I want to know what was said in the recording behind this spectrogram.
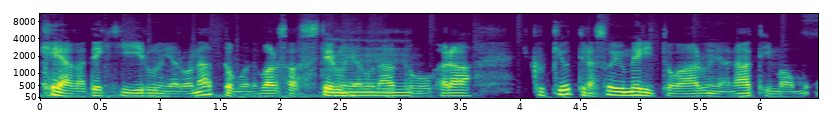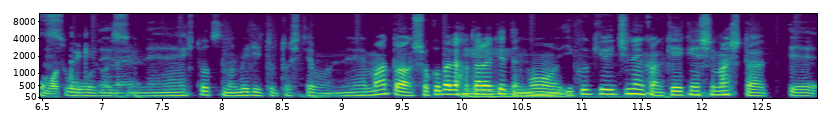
ケアができるんやろうなと思うね。悪さは捨てるんやろうなと思うから、育休っていうのはそういうメリットがあるんやなって今思ったけどそうですね。ね。一つのメリットとしてはね。まあ、あとは職場で働いてても、うん育休1年間経験しましたって、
